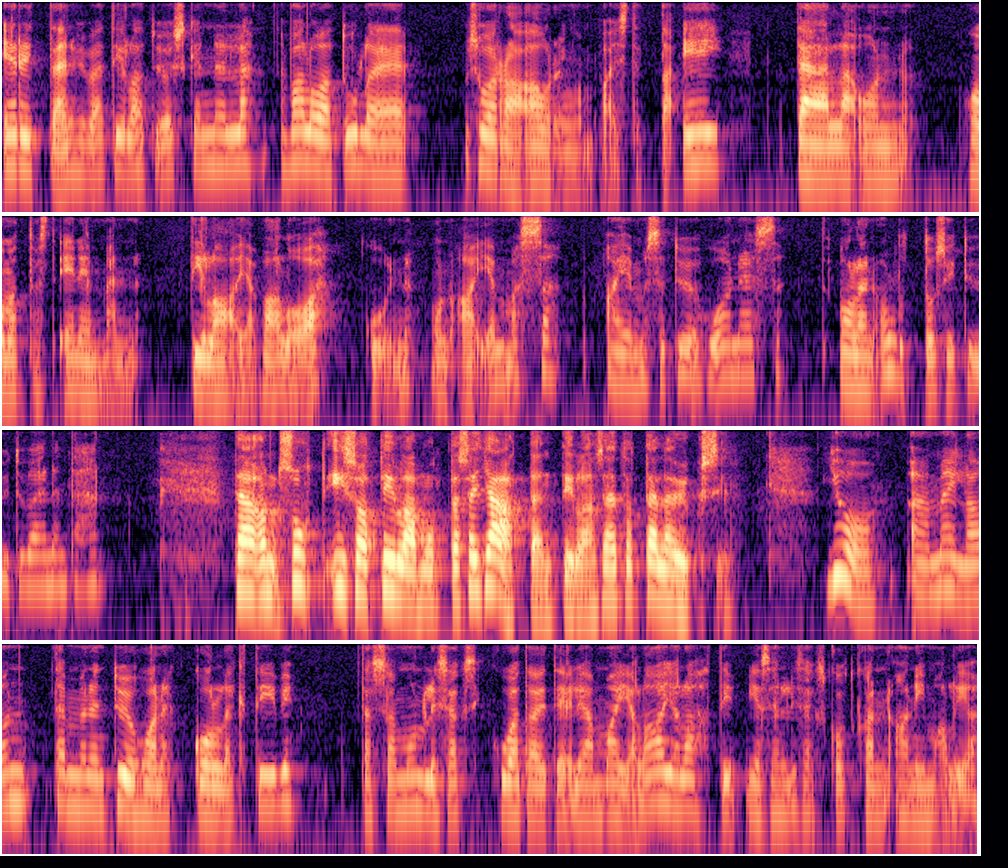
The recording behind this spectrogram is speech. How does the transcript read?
erittäin hyvä tila työskennellä. Valoa tulee, suoraa auringonpaistetta ei. Täällä on huomattavasti enemmän tilaa ja valoa kuin mun aiemmassa, aiemmassa työhuoneessa. Olen ollut tosi tyytyväinen tähän. Tämä on suht iso tila, mutta sä jaat tämän tilan. Sä et ole täällä yksin. Joo, meillä on tämmöinen työhuonekollektiivi. Tässä on mun lisäksi kuvataiteilija Maija Laajalahti ja sen lisäksi Kotkan Animalia.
